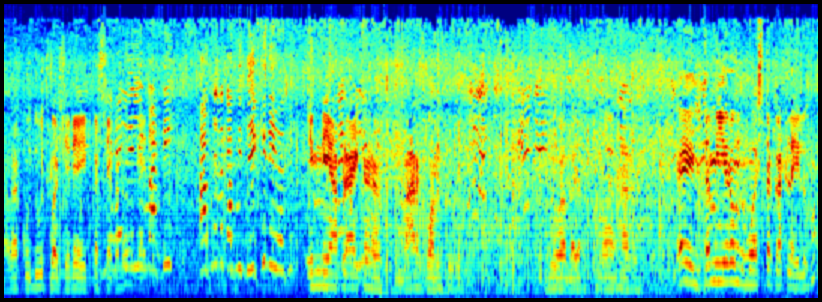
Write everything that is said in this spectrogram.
હવે કૂદવું જ પડશે રે એક જ સેકન્ડ આપણે તો કભી દેખી નહીં હતી. એમની આપણે આઈકન માર્ક આમ જોવા બધા એ તમે એરો મસ્ત કટ લઈ લો હા.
